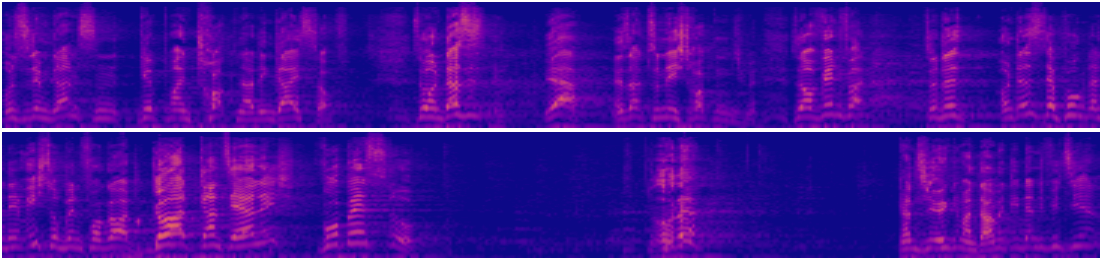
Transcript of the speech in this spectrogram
Und zu dem Ganzen gibt mein Trockner den Geist auf. So, und das ist, ja, er sagt so, nee, ich trockne nicht mehr. So, auf jeden Fall. So, das, und das ist der Punkt, an dem ich so bin vor Gott. Gott, ganz ehrlich, wo bist du? Oder? Kann sich irgendjemand damit identifizieren?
